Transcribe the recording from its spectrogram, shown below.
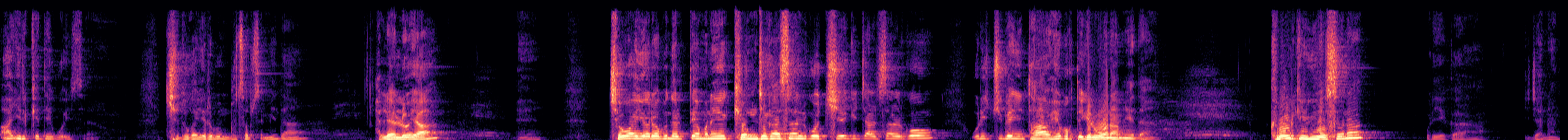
아 이렇게 되고 있어요. 기도가 여러분 무섭습니다 할렐루야. 예. 저와 여러분들 때문에 경제가 살고 지역이 잘 살고 우리 주변이 다 회복되기를 원합니다. 그러기 위해서는 우리가 이제는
